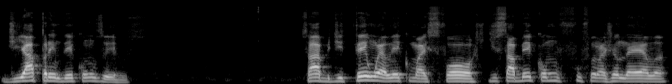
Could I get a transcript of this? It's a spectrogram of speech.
de aprender com os erros. Sabe? De ter um elenco mais forte, de saber como funciona a janela.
